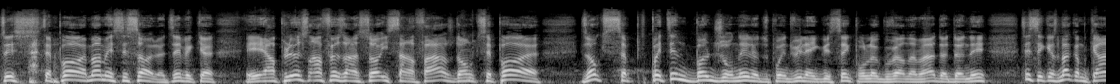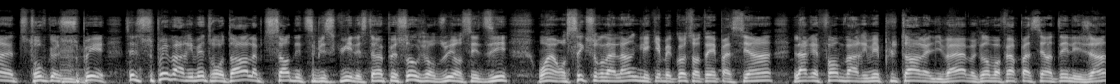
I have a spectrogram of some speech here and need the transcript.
Tu sais, c'était pas vraiment, mais c'est ça, là. Tu sais, et en plus, en faisant ça, ils s'en fâchent. Donc c'est pas, euh, disons que ça n'a pas été une bonne journée là, du point de vue linguistique pour le gouvernement de donner. Tu sais, c'est quasiment comme quand tu trouves que le hmm. souper, tu sais, le souper va arriver trop tard, là, puis tu sors des petits biscuits. C'était un peu ça aujourd'hui. On s'est dit, ouais, on sait que sur la langue, les Québécois sont impatients. La réforme va arriver plus tard à l'hiver. Donc là, on va faire patienter les gens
